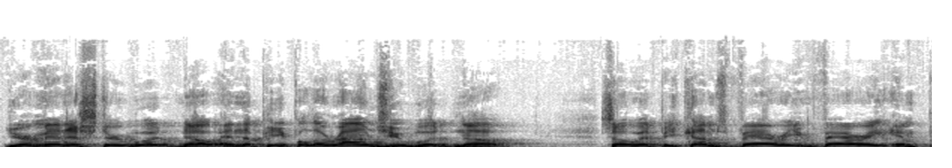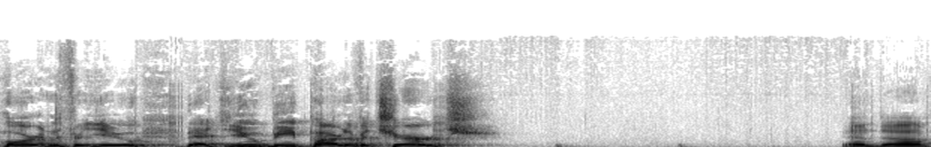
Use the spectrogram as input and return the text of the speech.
your minister would know, and the people around you would know. So it becomes very, very important for you that you be part of a church. And, uh,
